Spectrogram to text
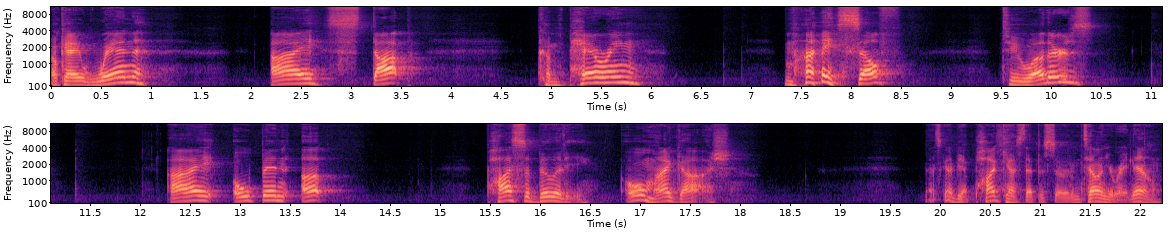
Okay, when I stop comparing myself to others, I open up possibility. Oh my gosh. That's going to be a podcast episode. I'm telling you right now.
